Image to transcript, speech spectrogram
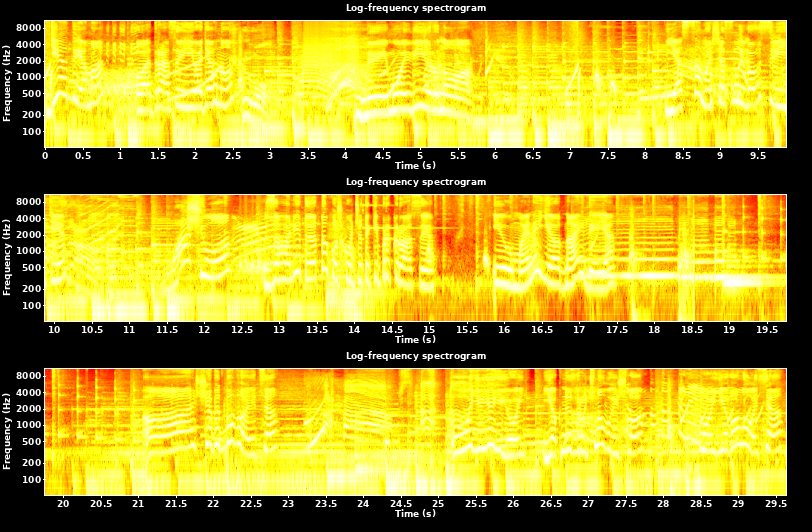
діадема. Одразу її одягну. Cool. Неймовірно. Я сама щаслива у світі. Що? Взагалі-то я також хочу такі прикраси. І у мене є одна ідея. А що відбувається? Ой-ой-ой, як незручно вийшло. Моє волосся.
